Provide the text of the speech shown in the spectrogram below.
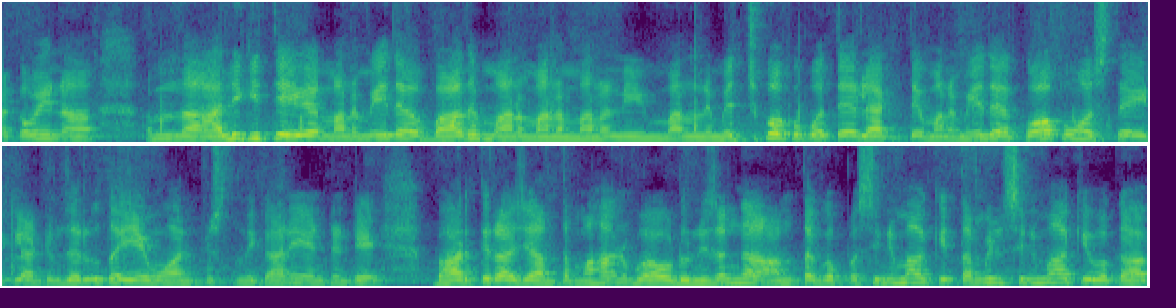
రకమైన అలిగితే మన మీద బాధ మన మన మనని మనల్ని మెచ్చుకోకపోతే లేకపోతే మన మీద కోపం వస్తే ఇట్లాంటివి జరుగుతాయేమో అని అనిపిస్తుంది. కానీ ఏంటంటే భారతీరాజా అంత మహానుభావుడు నిజంగా అంత గొప్ప సినిమాకి తమిళ్ సినిమాకి ఒక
